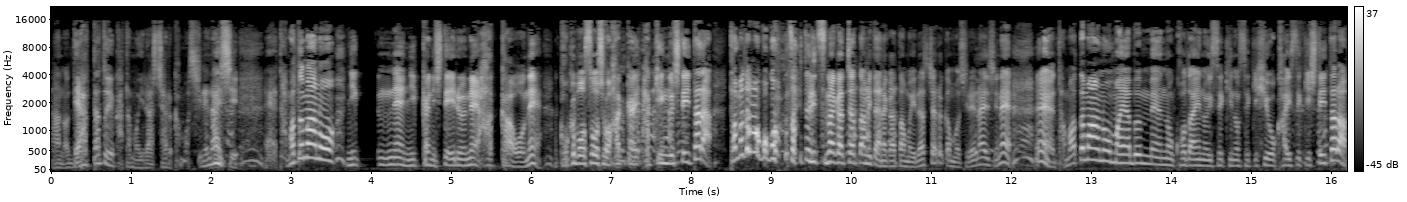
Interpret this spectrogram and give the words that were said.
あの、出会ったという方もいらっしゃるかもしれないし、えー、たまたまあの、に、ね、日課にしているね、ハッカーをね、国防総省ハッカー、ハッキングしていたら、たまたまここのサイトに繋がっちゃったみたいな方もいらっしゃるかもしれないしね、えー、たまたまあの、マヤ文明の古代の遺跡の石碑を解析していたら、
